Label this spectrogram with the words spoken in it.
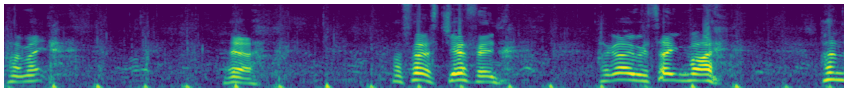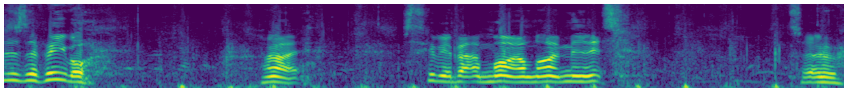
Hi, mate. Yeah my first Jeffin, I got overtaken by hundreds of people. Right, it's gonna be about a mile, nine minutes. So,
